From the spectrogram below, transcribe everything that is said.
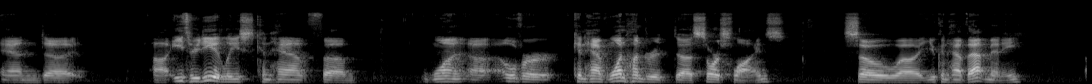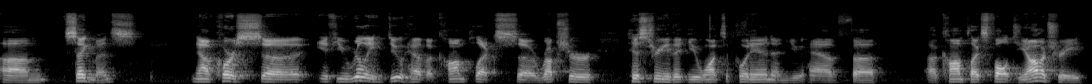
and uh, uh, E3D at least can have um, one uh, over can have 100 uh, source lines, so uh, you can have that many um, segments. Now, of course, uh, if you really do have a complex uh, rupture history that you want to put in, and you have a complex fault geometry,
